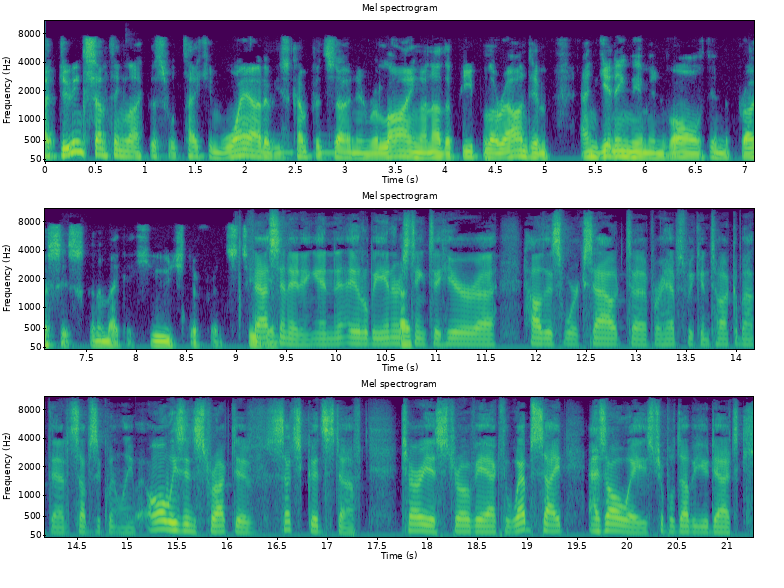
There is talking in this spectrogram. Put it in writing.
But doing something like this will take him way out of his comfort zone and relying on other people around him and getting them involved in the process is going to make a huge difference to Fascinating. Him. And it'll be interesting to hear uh, how this works out. Uh, perhaps we can talk about that subsequently. Always instructive. Such good stuff. Terry Ostroviak, the website, as always, www.qlcat,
